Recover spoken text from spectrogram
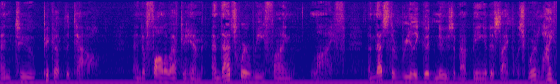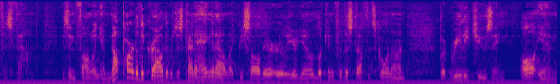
and to pick up the towel and to follow after him. And that's where we find life. And that's the really good news about being a disciple. It's where life is found, is in following him. Not part of the crowd that was just kind of hanging out like we saw there earlier, you know, looking for the stuff that's going on, but really choosing, all in,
